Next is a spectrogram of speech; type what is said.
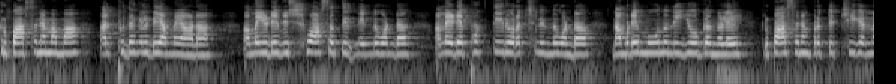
കൃപാസനമമ്മ അത്ഭുതങ്ങളുടെ അമ്മയാണ്. അമ്മയുടെ വിശ്വാസത്തിൽ നിന്നുകൊണ്ട് അമ്മയുടെ ഭക്തിയിൽ ഉറച്ചു നിന്നുകൊണ്ട് നമ്മുടെ മൂന്ന് നിയോഗങ്ങളെ കൃപാസനം പ്രത്യക്ഷീകരണ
